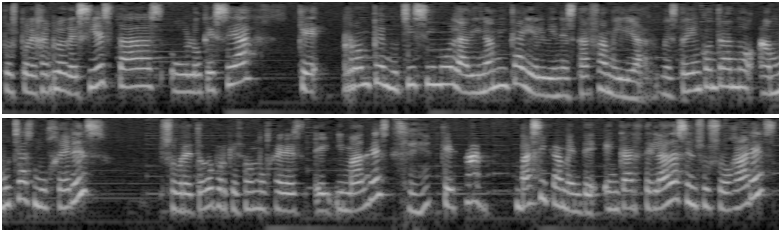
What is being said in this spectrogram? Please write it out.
pues por ejemplo, de siestas o lo que sea, que rompe muchísimo la dinámica y el bienestar familiar. Me estoy encontrando a muchas mujeres, sobre todo porque son mujeres eh, y madres, que están básicamente encarceladas en sus hogares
